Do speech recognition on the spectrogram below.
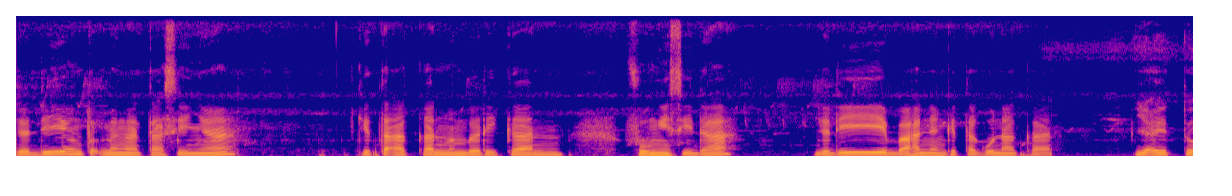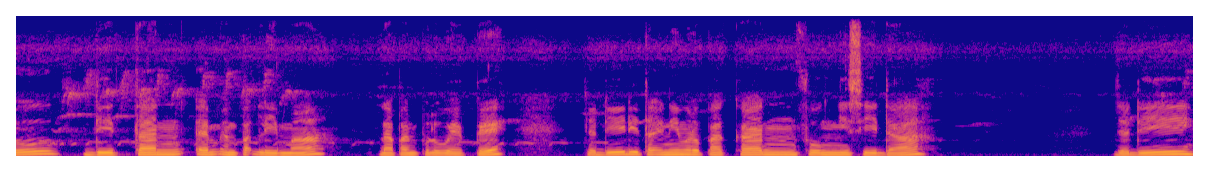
Jadi untuk mengatasinya kita akan memberikan fungisida. Jadi bahan yang kita gunakan yaitu Ditan M45 80 WP jadi Ditan ini merupakan fungisida. Jadi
